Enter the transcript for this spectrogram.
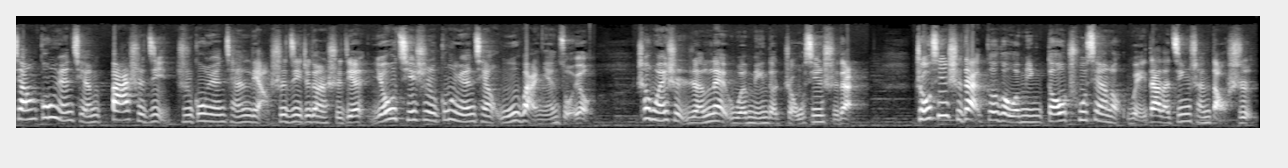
将公元前八世纪至公元前两世纪这段时间，尤其是公元前五百年左右，称为是人类文明的轴心时代。轴心时代，各个文明都出现了伟大的精神导师，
